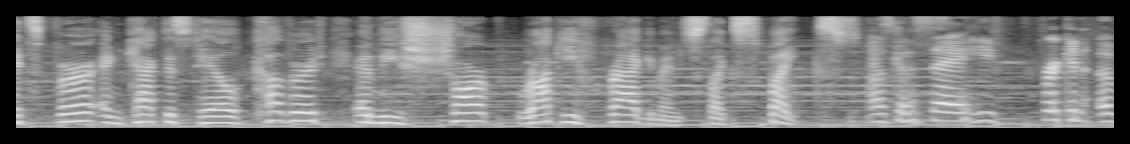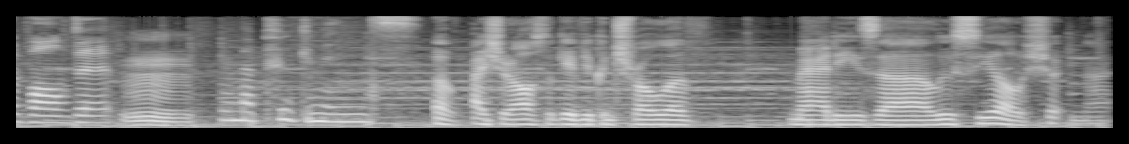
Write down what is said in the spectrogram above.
its fur and cactus tail covered in these sharp, rocky fragments like spikes. I was gonna say he freaking evolved it. Mm. They're my Pokemons. Oh, I should also give you control of Maddie's uh, Lucio, shouldn't I?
